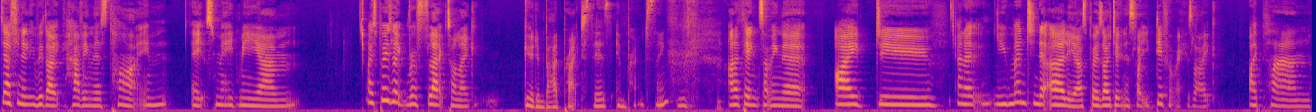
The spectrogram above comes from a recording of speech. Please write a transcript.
Definitely with like having this time it's made me um i suppose like reflect on like good and bad practices in practicing and i think something that i do and I, you mentioned it earlier i suppose i do it in a slightly different way is like i plan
